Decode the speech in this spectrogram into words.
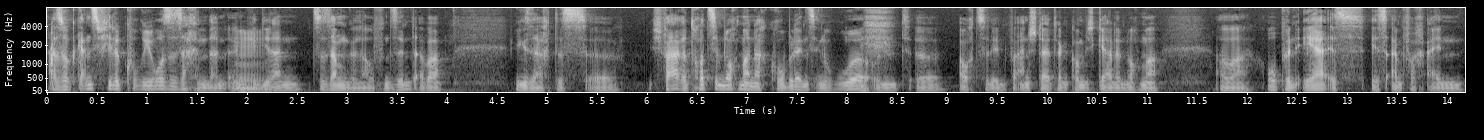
Also ganz viele kuriose Sachen dann irgendwie, die dann zusammengelaufen sind. Aber wie gesagt, das, äh, ich fahre trotzdem noch mal nach Koblenz in Ruhe und äh, auch zu den Veranstaltern komme ich gerne noch mal. Aber Open Air ist, ist einfach ein,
